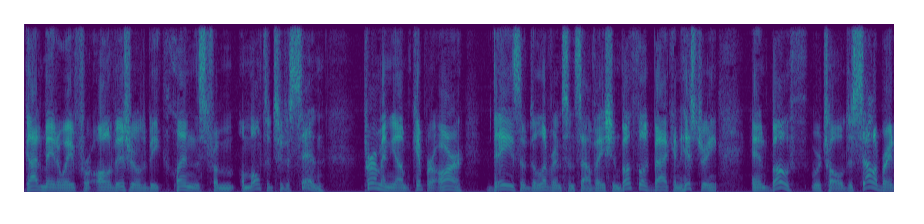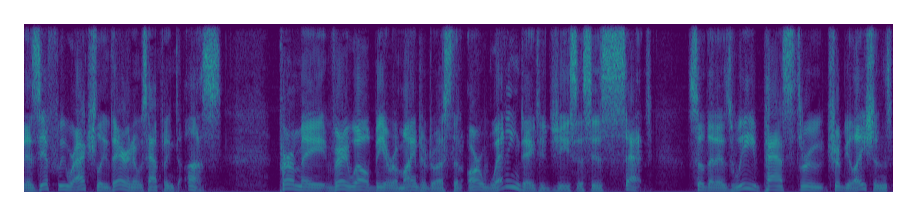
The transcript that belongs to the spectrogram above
God made a way for all of Israel to be cleansed from a multitude of sin. Purim and Yom Kippur are days of deliverance and salvation. Both look back in history, and both were told to celebrate as if we were actually there and it was happening to us. Purim may very well be a reminder to us that our wedding day to Jesus is set, so that as we pass through tribulations,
